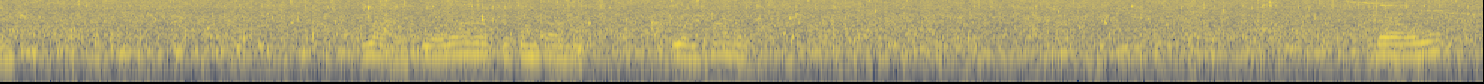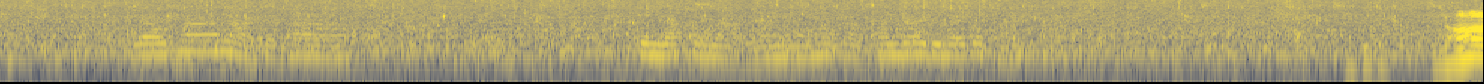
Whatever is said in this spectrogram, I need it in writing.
ย หลานกลัวว่าจะเป็นการรบกวนท่าน แล้ว แล้วถ้าหลานจะพา คนรักของหลานและน้องมากราบท่านได้หรือไม่เจ้าคะ ได้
